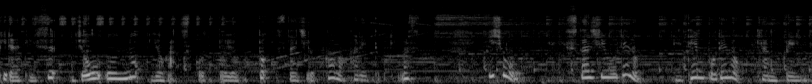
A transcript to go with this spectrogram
ピラティス常温のヨガホットヨガとスタジオが分かれております。以上スタジオでの店舗でのキャンペーンで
